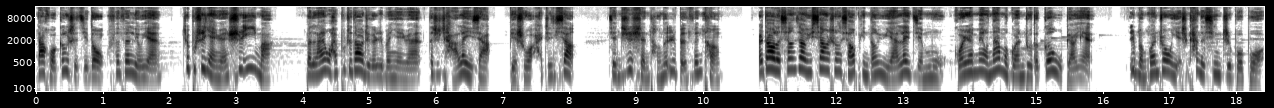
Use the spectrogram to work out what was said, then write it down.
大伙更是激动，纷纷留言。这不是演员失忆吗？本来我还不知道这个日本演员，但是查了一下，别说还真像，简直是沈腾的日本分腾。而到了相较于相声、小品等语言类节目，国人没有那么关注的歌舞表演，日本观众也是看得兴致勃勃。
